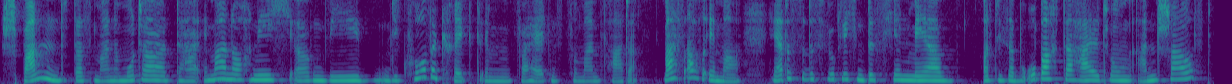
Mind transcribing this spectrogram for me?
Spannend, dass meine Mutter da immer noch nicht irgendwie die Kurve kriegt im Verhältnis zu meinem Vater. Was auch immer. Ja, dass du das wirklich ein bisschen mehr aus dieser Beobachterhaltung anschaust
